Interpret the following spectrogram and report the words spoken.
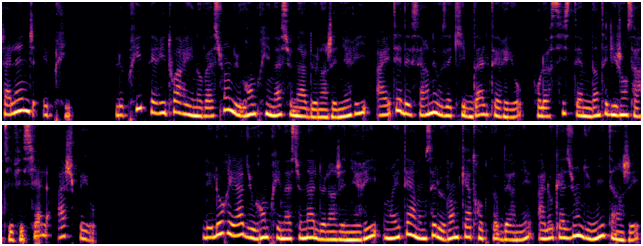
Challenge et prix. Le prix Territoire et Innovation du Grand Prix national de l'ingénierie a été décerné aux équipes d'Altereo pour leur système d'intelligence artificielle HPO. Les lauréats du Grand Prix national de l'ingénierie ont été annoncés le 24 octobre dernier à l'occasion du MIT-ING,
